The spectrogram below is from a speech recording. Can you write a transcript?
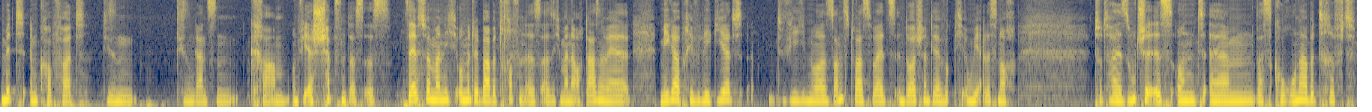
mit im Kopf hat, diesen, diesen ganzen Kram und wie erschöpfend das ist. Selbst wenn man nicht unmittelbar betroffen ist. Also ich meine, auch da sind wir mega privilegiert wie nur sonst was, weil es in Deutschland ja wirklich irgendwie alles noch total Suche ist und ähm, was Corona betrifft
